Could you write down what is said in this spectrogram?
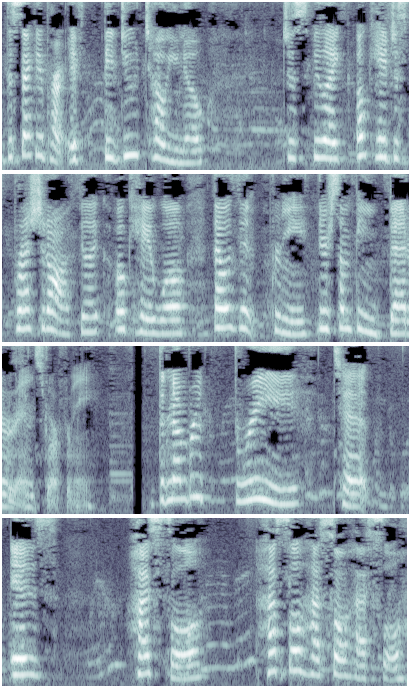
the second part, if they do tell you no, just be like, okay, just brush it off. Be like, okay, well, that wasn't for me. There's something better in store for me. The number three tip is hustle. Hustle, hustle, hustle.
